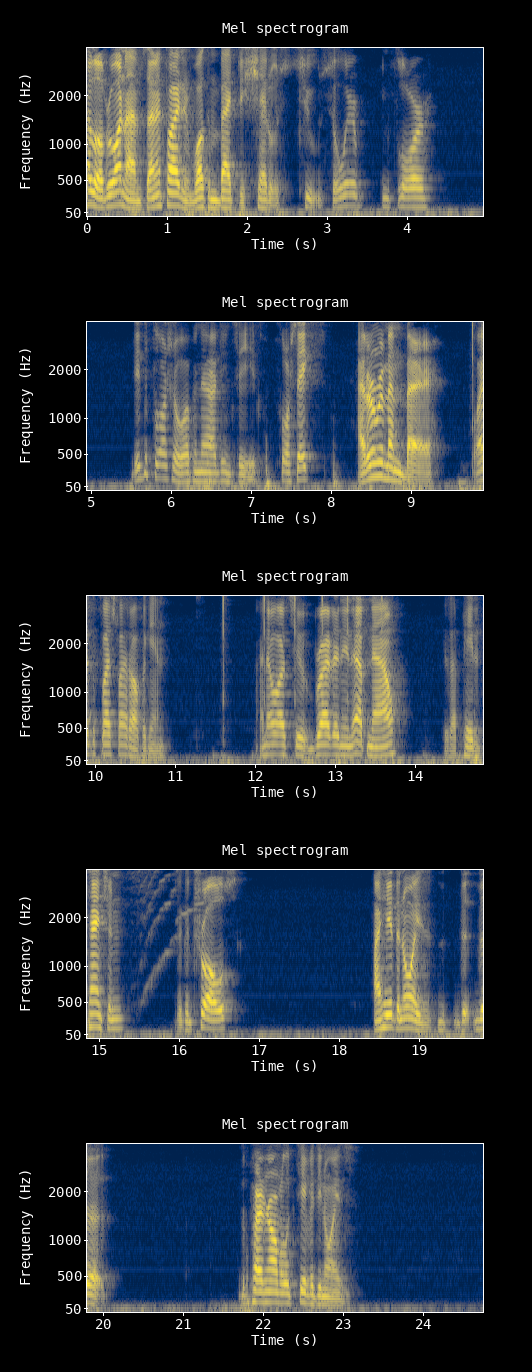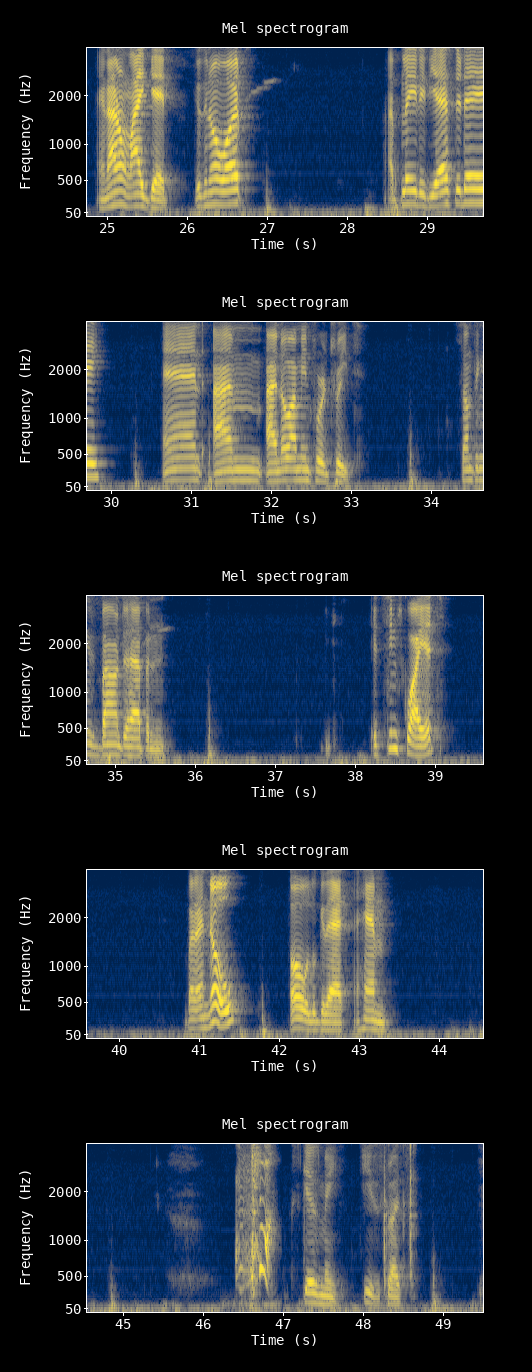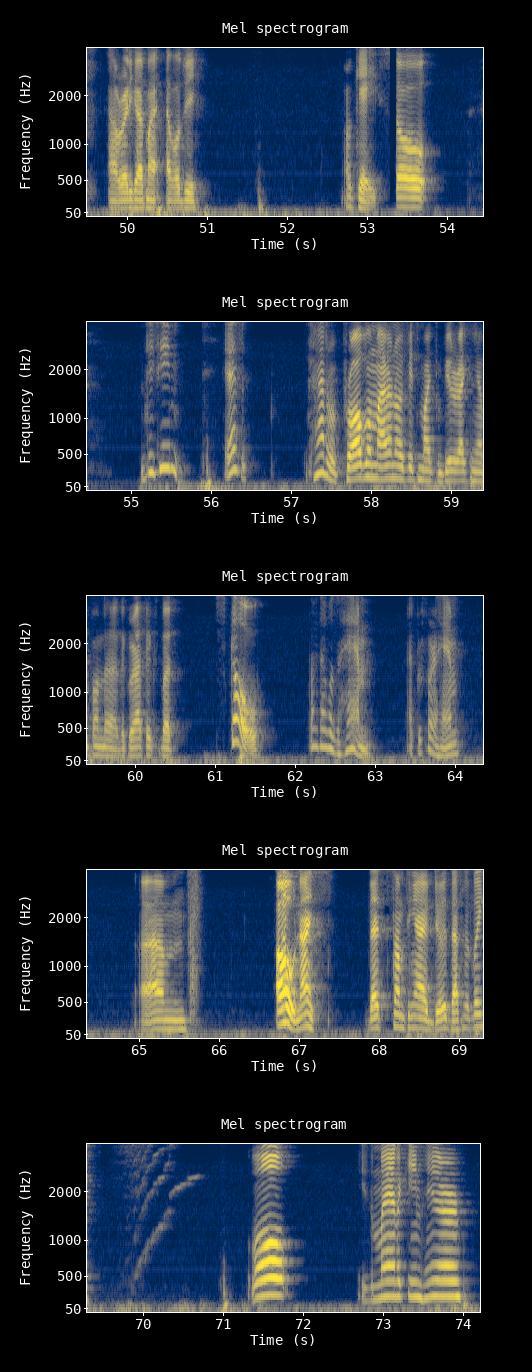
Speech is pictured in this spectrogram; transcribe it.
Hello everyone, I'm Sammyfied and welcome back to Shadows 2. So we're in floor... Did the floor show up in there? I didn't see it. Floor 6? I don't remember. Why is the flashlight off again? I know how to brighten it up now. Because I paid attention. to The controls. I hear the noise. The, the, the, the paranormal activity noise. And I don't like it. Because you know what? I played it yesterday and I'm I know I'm in for a treat. Something is bound to happen. It seems quiet. But I know. Oh, look at that. Ahem. Excuse me. Jesus Christ. I already got my allergy. Okay, so this game it has kind of a problem. I don't know if it's my computer acting up on the, the graphics, but skull. I thought that was a ham. I prefer a ham. Um. Oh, nice. That's something I would do, definitely. Lol. Is the mannequin here?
